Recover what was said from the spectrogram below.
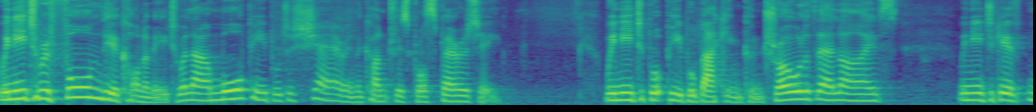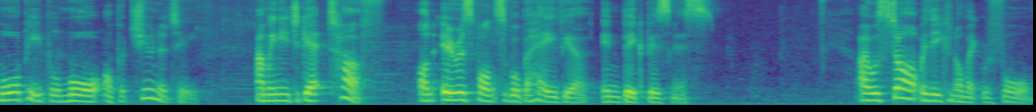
We need to reform the economy to allow more people to share in the country's prosperity. We need to put people back in control of their lives. We need to give more people more opportunity. And we need to get tough on irresponsible behaviour in big business. I will start with economic reform.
